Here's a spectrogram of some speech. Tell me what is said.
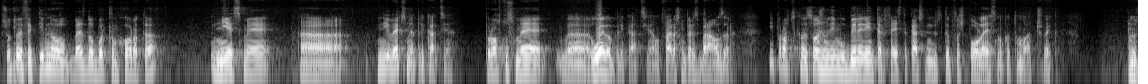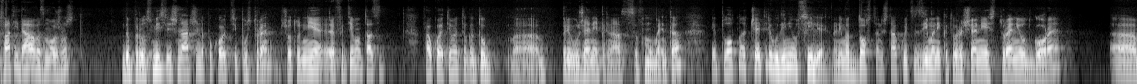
Защото ефективно, без да объркам хората, ние сме, а, ние вече сме апликация. Просто сме веб апликация. Отваряш ни през браузър. И просто искаме да сложим един мобилен интерфейс, така че да ни достъпваш по-лесно като млад човек. Но това ти дава възможност да преосмислиш начина по който си построен. Защото ние ефективно тази, това, което имате като а, приложение при нас в момента, е плод на 4 години усилие. Нали, има доста неща, които са взимани като решения и строени отгоре, а,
